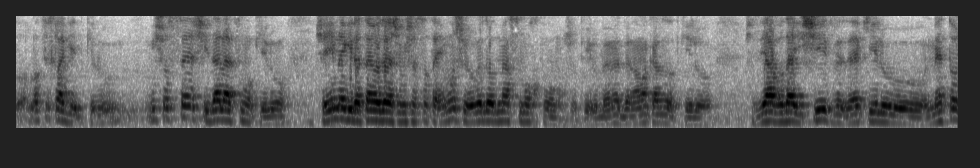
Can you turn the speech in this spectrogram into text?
לא, לא צריך להגיד, כאילו, מי שעושה, שידע לעצמו, כאילו, שאם נגיד אתה יודע שמי שעושה את האימון, שהוא יורד עוד מהסמוך כמו משהו, כאילו, באמת ברמה כזאת, כאילו, שזה יהיה עבודה אישית וזה יהיה כאילו נטו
